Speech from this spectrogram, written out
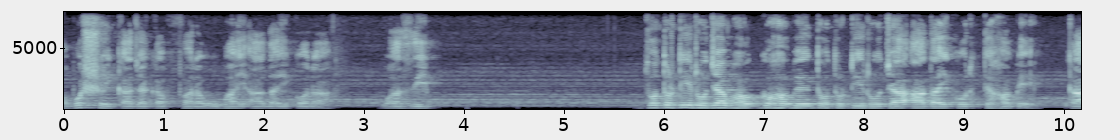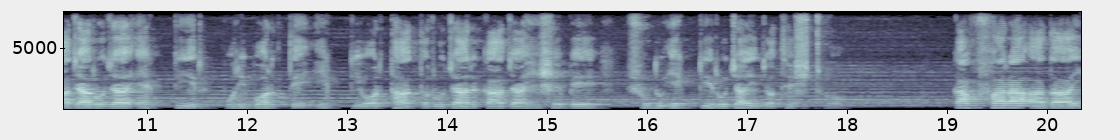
অবশ্যই কাজা কাফারা উভয় আদায় করা ওয়াজিব। যতটি রোজা ভঙ্গ হবে, ততটি রোজা আদায় করতে হবে। কাজা রোজা একটির পরিবর্তে একটি, অর্থাৎ রোজার কাজা হিসেবে শুধু একটি রোজাই যথেষ্ট। কাফারা আদায়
